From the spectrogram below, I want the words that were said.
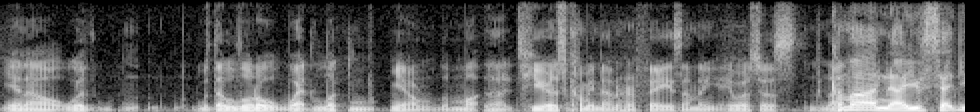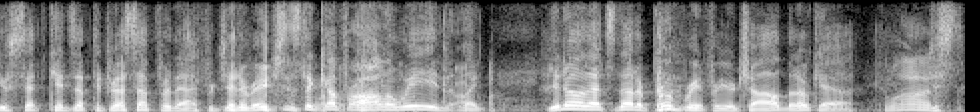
You know, with with a little wet look, you know, the uh, tears coming down her face. I mean, it was just not Come on now. You've set you've set kids up to dress up for that for generations to come for Halloween. Like, you know that's not appropriate for your child, but okay. Come on, Just-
